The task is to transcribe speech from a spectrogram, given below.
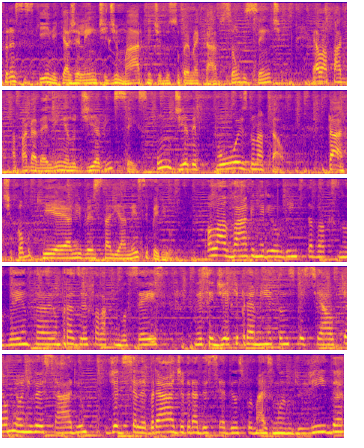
Francischini, que é a gerente de marketing do supermercado São Vicente, ela apaga, apaga a velhinha no dia 26, um dia depois do Natal. Tati, como que é aniversariar nesse período? Olá, Wagner e ouvintes da Vox 90. É um prazer falar com vocês nesse dia que para mim é tão especial, que é o meu aniversário, dia de celebrar, de agradecer a Deus por mais um ano de vida.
